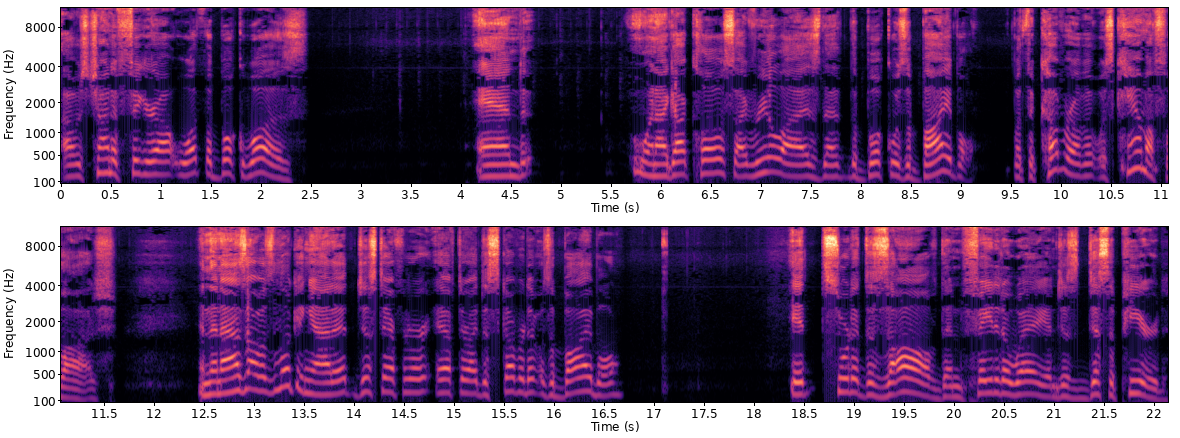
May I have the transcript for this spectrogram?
I was trying to figure out what the book was. And when I got close, I realized that the book was a Bible, but the cover of it was camouflage. And then as I was looking at it, just after, after I discovered it was a Bible, it sort of dissolved and faded away and just disappeared.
